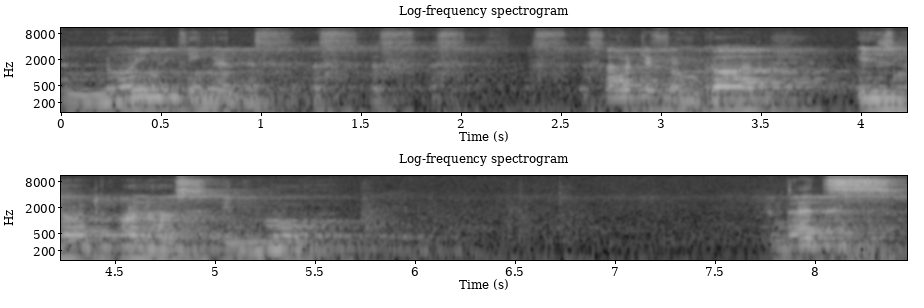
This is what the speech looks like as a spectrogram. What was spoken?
anointing and authority from God is not on us anymore. And that's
